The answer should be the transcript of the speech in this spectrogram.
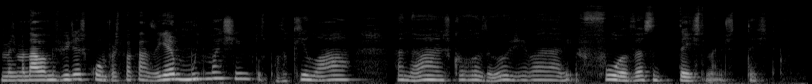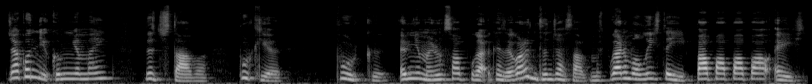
Mas mandávamos vir as compras para casa. E era muito mais simples. Pá, do que ir lá, andar nos corredores e vai dar. Foda-se, detesto, mano, detesto. Já quando ia com a minha mãe, detestava. Porquê? Porque a minha mãe não sabe pegar. Quer dizer, agora entanto já sabe. Mas pegar uma lista e ir pá, pá, pá, pá, é isto.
